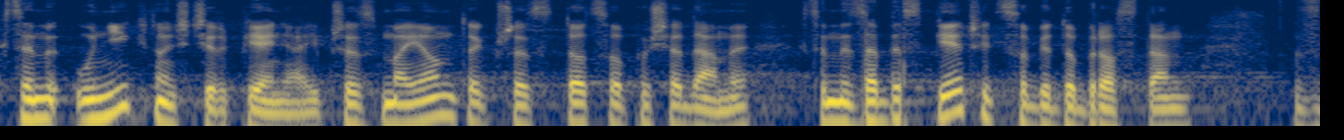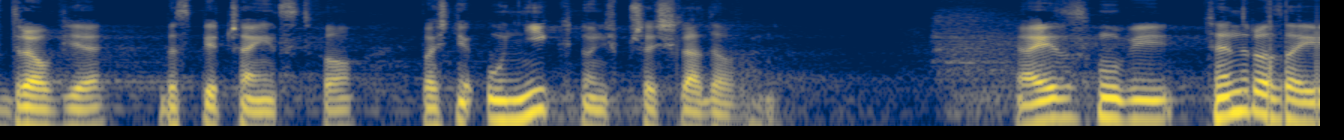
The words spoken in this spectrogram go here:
chcemy uniknąć cierpienia i przez majątek, przez to, co posiadamy, chcemy zabezpieczyć sobie dobrostan, zdrowie, bezpieczeństwo, właśnie uniknąć prześladowań. A Jezus mówi, ten rodzaj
